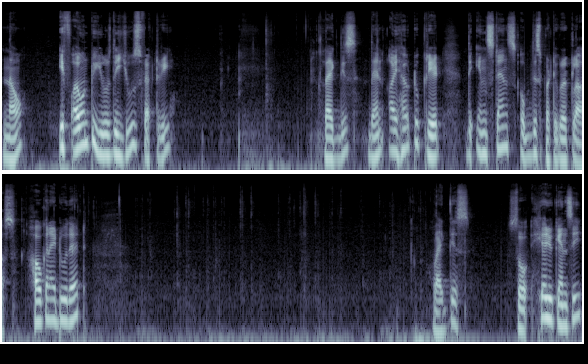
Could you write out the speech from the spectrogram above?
Now if I want to use the use factory like this then I have to create the instance of this particular class. How can I do that like this. So here you can see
